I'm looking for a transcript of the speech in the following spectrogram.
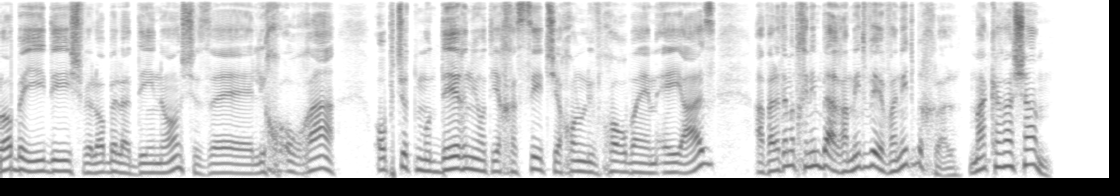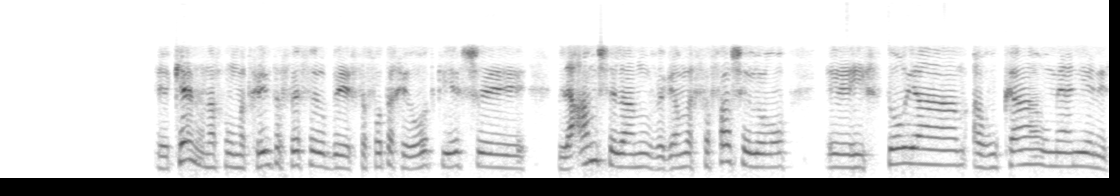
לא ביידיש ולא בלדינו, שזה לכאורה אופציות מודרניות יחסית שיכולנו לבחור בהן אי אז, אבל אתם מתחילים בארמית ויוונית בכלל. מה קרה שם? אה, כן, אנחנו מתחילים את הספר בשפות אחרות, כי יש לעם שלנו וגם לשפה שלו היסטוריה ארוכה ומעניינת.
